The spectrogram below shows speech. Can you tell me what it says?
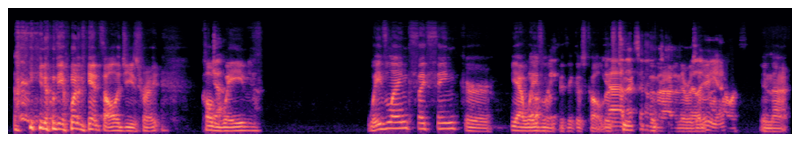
you know the one of the anthologies, right? Called Yeah. Wave Wavelength, I think, or yeah, Wavelength, I think it's called. Yeah, There's two that of that, and there was like familiar, yeah. In that.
